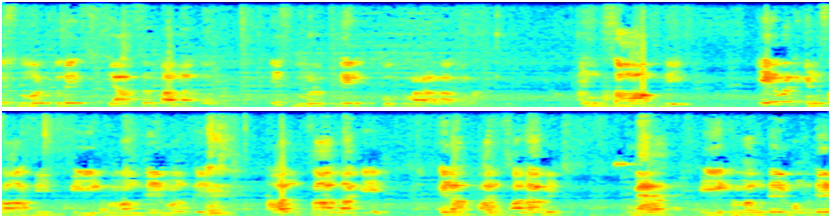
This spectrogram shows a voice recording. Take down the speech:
इस मुल्क के सियासतदाना को इस मुल्क के हुक्मराना को इंसाफ की केवल इंसाफ की भीख मंगते मंगते 5 साल लागे इन्होंने 5 सालों में मैं ਭੀਖ ਮੰਗਦੇ ਮੰਗਦੇ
